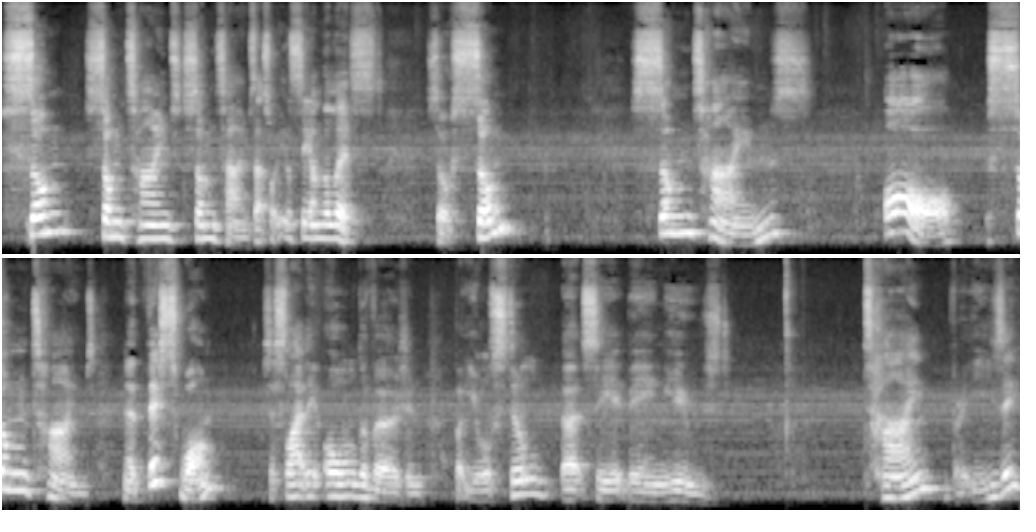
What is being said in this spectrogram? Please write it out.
Some, sometimes, sometimes. That's what you'll see on the list. So some, sometimes, or sometimes. Now this one is a slightly older version, but you will still uh, see it being used. Time, very easy.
